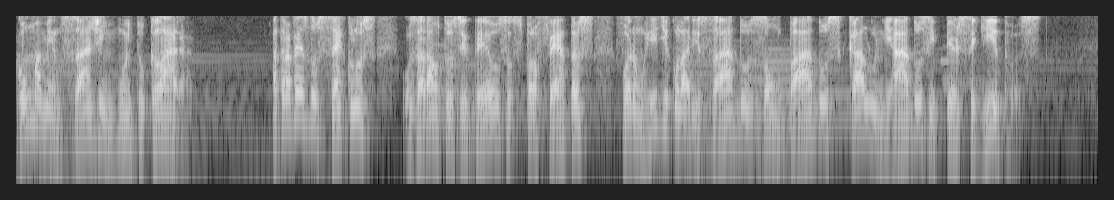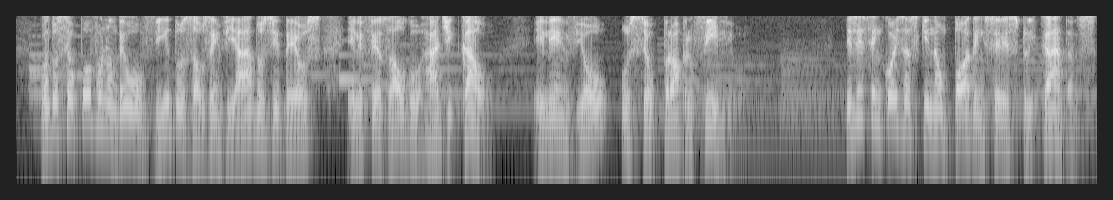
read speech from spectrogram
com uma mensagem muito clara. Através dos séculos, os arautos de Deus, os profetas, foram ridicularizados, zombados, caluniados e perseguidos. Quando seu povo não deu ouvidos aos enviados de Deus, ele fez algo radical. Ele enviou o seu próprio filho. Existem coisas que não podem ser explicadas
